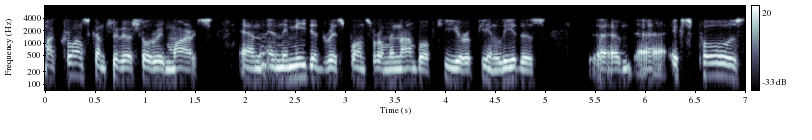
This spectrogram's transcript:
Macron's controversial remarks and an immediate response from a number of key European leaders um, uh, exposed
